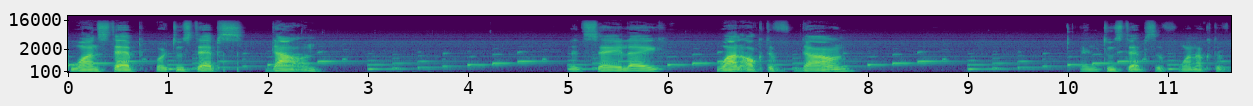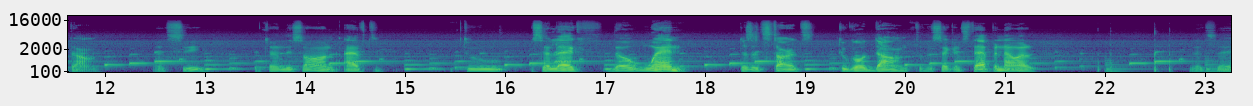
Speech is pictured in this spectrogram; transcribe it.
one step or two steps down. Let's say like one octave down and two steps of one octave down. Let's see. I turn this on. I have to to select the when does it start to go down to the second step and now I'll let's say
